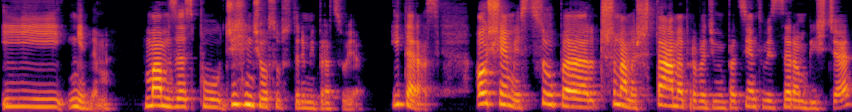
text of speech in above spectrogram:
i nie wiem, mam zespół 10 osób, z którymi pracuję. I teraz 8 jest super, trzymamy sztamę, prowadzimy pacjentów, jest zarąbiście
